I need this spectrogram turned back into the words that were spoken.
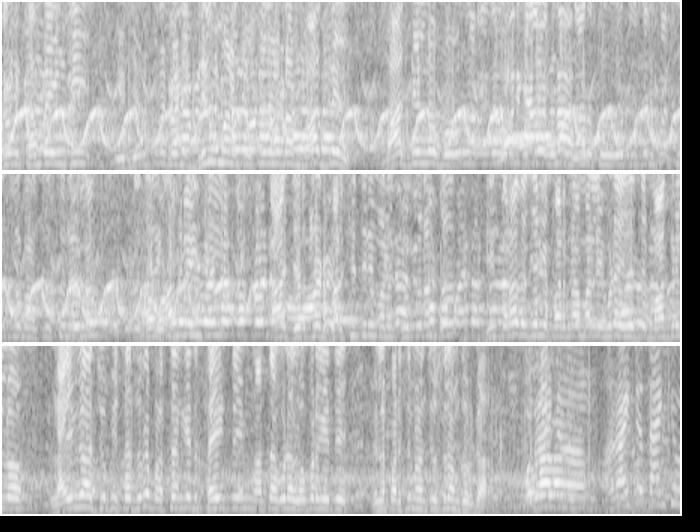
దీనికి సంబంధించి ఈ జరుగుతున్నటువంటి డ్రిల్ మనం చూస్తూనే ఉన్నాం. మాక్ డ్రిల్ మాక్ డ్రిల్లో లో వెళ్తున్నారు. సో ఓవర్ పరిస్థితులు మనం చూస్తూనే ఉన్నాం. సో దీనికి సంబంధించి ఆ జరుగుతున్న పరిస్థితిని మనం చూస్తున్నాం. సో దీని తర్వాత జరిగే పరిణామాలని కూడా ఏదైతే మాక్ డ్రిల్లో లైవ్గా చూపిస్తారు దుర్గా ప్రస్తుతానికి అయితే ఫైర్ టీం అంతా కూడా లోపలికి అయితే వెళ్ళిన పరిస్థితి మనం చూస్తున్నాం దుర్గా. రైట్ థ్యాంక్ యూ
